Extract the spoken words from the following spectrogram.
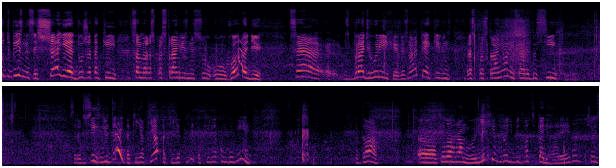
от бізнеси ще є дуже такий саме бізнесу у городі. Це е, збирати горіхи. Ви знаєте, який він розпространений серед усіх. Серед усіх людей, такі як я, такі як ви, такі як він. Да. Е, кілограм горіхів, вроді би 25 гривень. Щось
